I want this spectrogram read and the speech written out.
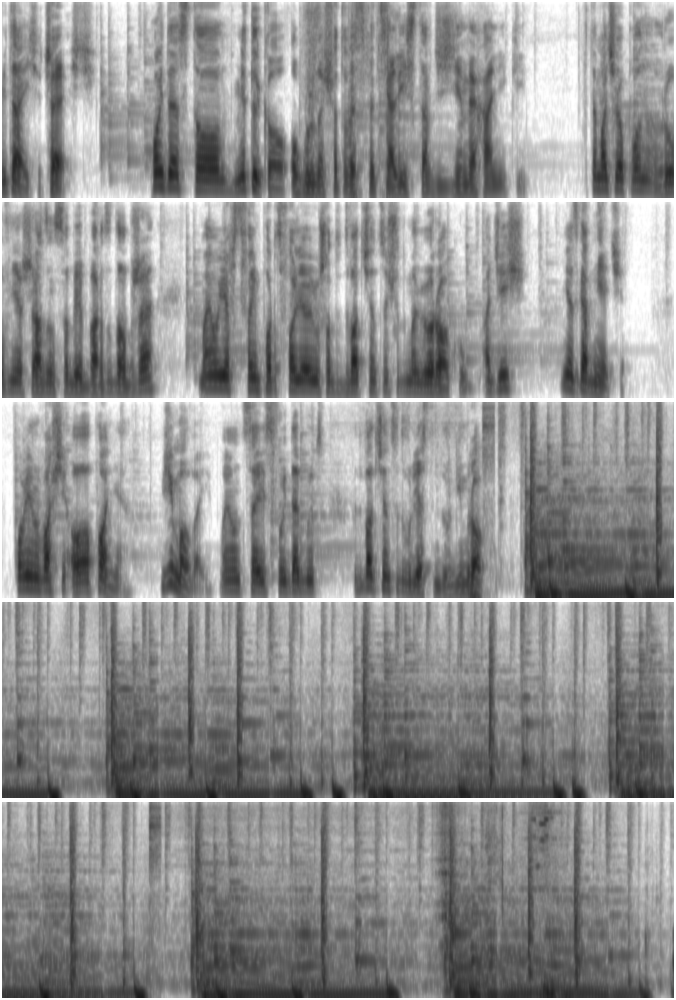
Witajcie, cześć. Pointes to nie tylko ogólnoświatowy specjalista w dziedzinie mechaniki. W temacie opon również radzą sobie bardzo dobrze. Mają je w swoim portfolio już od 2007 roku, a dziś nie zgadniecie. Powiem właśnie o oponie zimowej, mającej swój debiut w 2022 roku.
